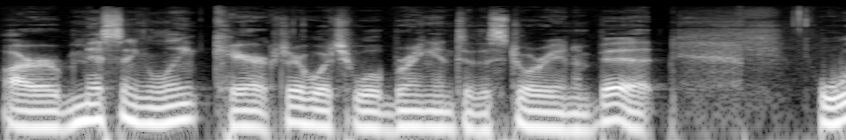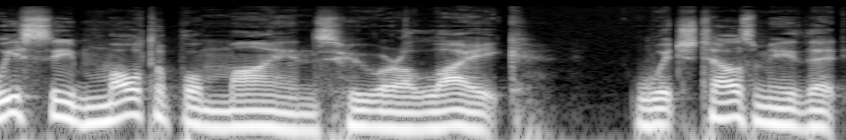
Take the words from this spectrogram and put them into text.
our missing link character, which we'll bring into the story in a bit, we see multiple minds who are alike, which tells me that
